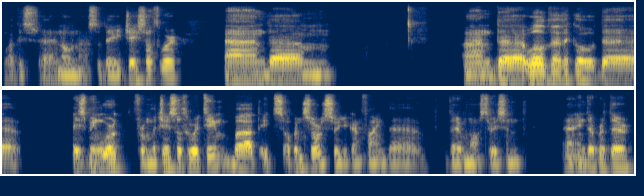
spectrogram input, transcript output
what is known as today J Software. And um, and uh, well, the, the code uh, is being worked from the JSoftware team, but it's open source, so you can find the, their most recent uh, interpreter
